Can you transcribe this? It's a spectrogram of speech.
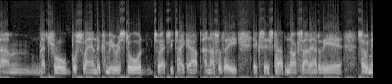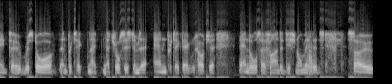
um, natural bushland that can be restored to actually take out enough of the excess carbon dioxide out of the air. So we need to restore and protect nat- natural systems and protect agriculture and also find additional methods. So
